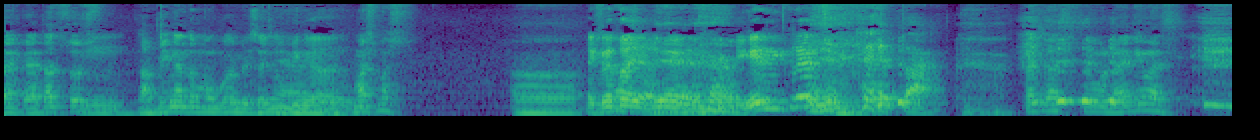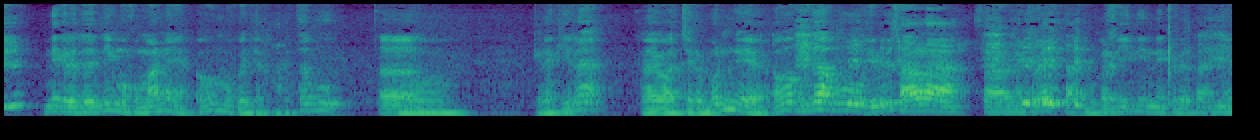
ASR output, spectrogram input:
naik kereta terus Hmm. sampingan sama gue biasanya. Sampingan. Mas mas. Eh, naik kereta ya Iya. iya di kereta Iya, kereta. Mas mas saya mau nanya nih mas. Ini kereta ini mau ke mana ya? Oh mau ke Jakarta bu. Ah. Oh kira-kira lewat Cirebon nggak ya? Oh enggak bu, ibu salah, salah naik kereta, bukan ini naik keretanya.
